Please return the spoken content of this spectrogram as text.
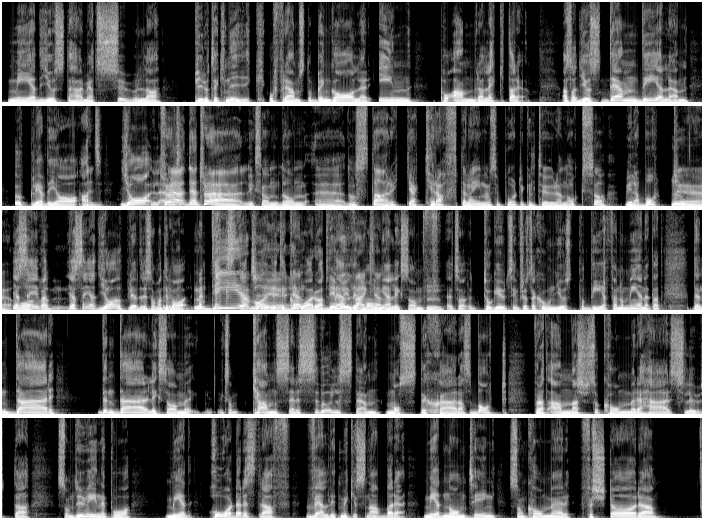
med just det här med att sula pyroteknik och främst då bengaler in på andra läktare. Alltså att just den delen upplevde jag att jag... Det tror jag, det tror jag liksom de, eh, de starka krafterna inom supporterkulturen också vill ha bort. eh, Mm. jag, och- säger bara, och- jag säger att jag upplevde det som att det var Men det extra ju tydligt en- igår och att ju väldigt verkligen- Mm. många liksom f- så, tog ut sin frustration just på det fenomenet. Att den där, den där liksom, liksom cancersvulsten måste skäras bort för att annars så kommer det här sluta, som du är inne på, med hårdare straff väldigt mycket snabbare. Med någonting som kommer förstöra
